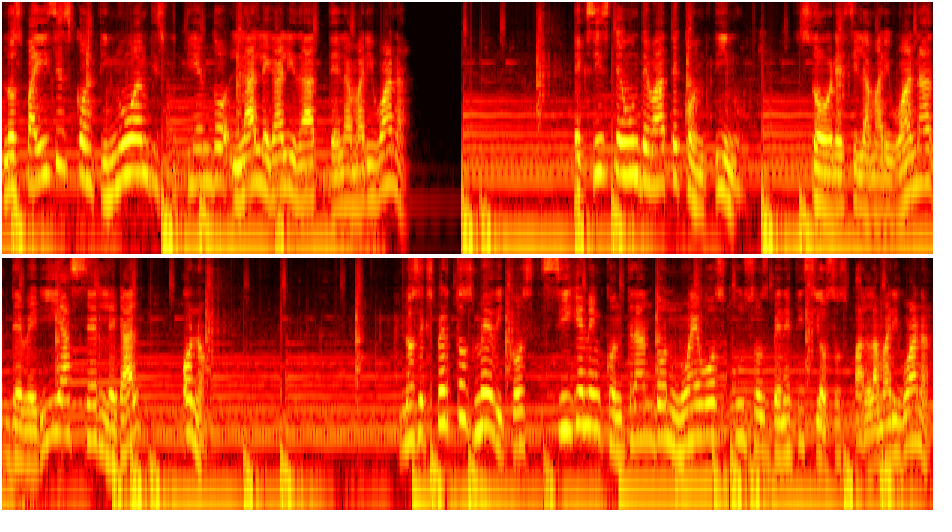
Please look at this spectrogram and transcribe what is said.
los países continúan discutiendo la legalidad de la marihuana. Existe un debate continuo sobre si la marihuana debería ser legal o no. Los expertos médicos siguen encontrando nuevos usos beneficiosos para la marihuana.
